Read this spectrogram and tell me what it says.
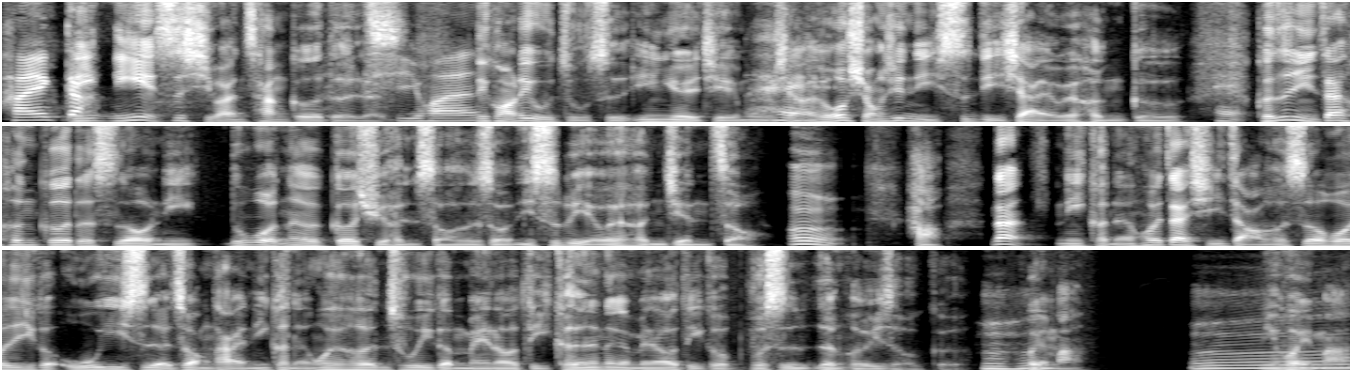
嗨，你你也是喜欢唱歌的人，喜欢。你看，例如主持音乐节目下来，我相信你私底下也会哼歌。可是你在哼歌的时候，你如果那个歌曲很熟的时候，你是不是也会哼间奏？嗯，好，那你可能会在洗澡的时候，或者一个无意识的状态，你可能会哼出一个 melody，可是那个 melody 可不是任何一首歌，嗯会吗？嗯，你会吗？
